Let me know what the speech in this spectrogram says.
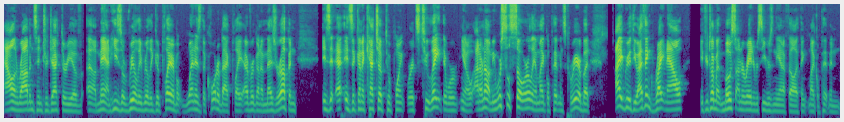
Allen Robinson trajectory of, uh, man, he's a really, really good player, but when is the quarterback play ever going to measure up? And is it is it going to catch up to a point where it's too late that we're, you know, I don't know. I mean, we're still so early in Michael Pittman's career, but I agree with you. I think right now, if you're talking about the most underrated receivers in the NFL, I think Michael Pittman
